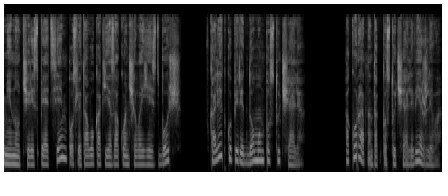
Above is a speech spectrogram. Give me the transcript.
Минут через пять-семь после того, как я закончила есть борщ, в калитку перед домом постучали. Аккуратно так постучали, вежливо.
